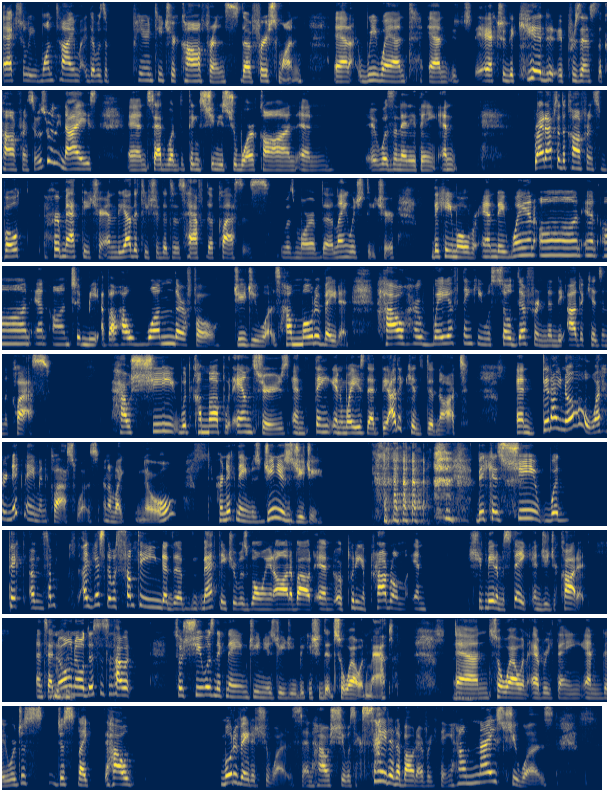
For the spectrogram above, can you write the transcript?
actually one time there was a parent teacher conference, the first one, and we went and actually the kid presents the conference. It was really nice and said what the things she needs to work on and it wasn't anything. And right after the conference, both her math teacher and the other teacher that does half the classes was more of the language teacher they came over and they went on and on and on to me about how wonderful Gigi was, how motivated, how her way of thinking was so different than the other kids in the class, how she would come up with answers and think in ways that the other kids did not. And did I know what her nickname in class was? And I'm like, no. Her nickname is Genius Gigi. because she would pick um, some i guess there was something that the math teacher was going on about and or putting a problem and she made a mistake and gigi caught it and said no no this is how it so she was nicknamed genius gigi because she did so well in math mm-hmm. and so well and everything and they were just just like how motivated she was and how she was excited about everything and how nice she was.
